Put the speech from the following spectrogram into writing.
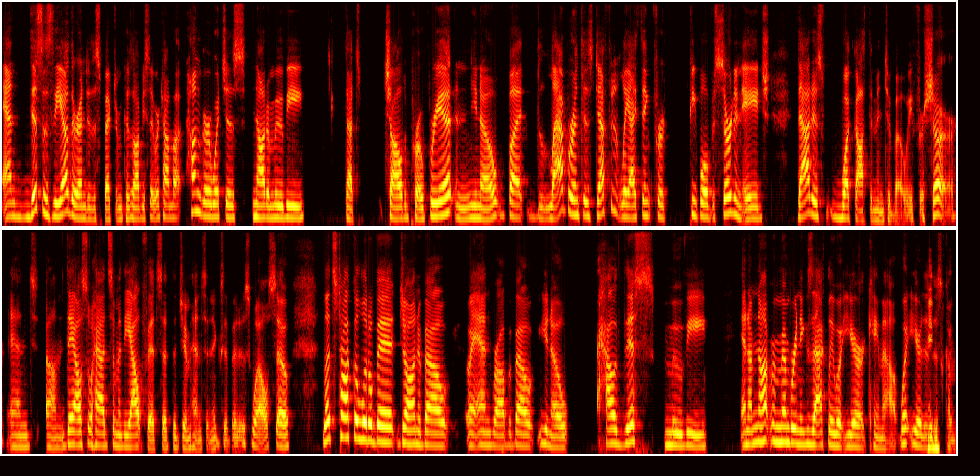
And this is the other end of the spectrum because obviously we're talking about Hunger, which is not a movie that's child appropriate and you know, but Labyrinth is definitely I think for people of a certain age that is what got them into Bowie for sure. And um, they also had some of the outfits at the Jim Henson exhibit as well. So let's talk a little bit, John, about and Rob about you know how this movie and I'm not remembering exactly what year it came out. What year did 86. this come?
